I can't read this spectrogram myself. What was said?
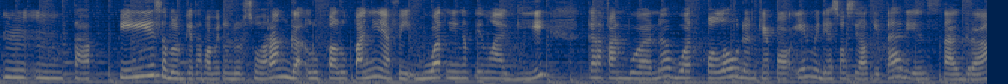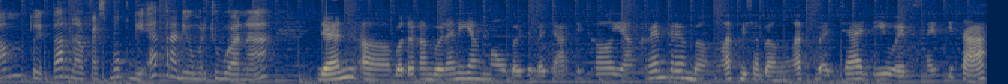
Mm-mm, tapi sebelum kita pamit undur suara nggak lupa lupanya ya Vi buat ngingetin lagi ke rekan buana buat follow dan kepoin media sosial kita di Instagram, Twitter dan Facebook di @radiomercubuana. Dan eh, buat rekan Buana nih yang mau baca-baca artikel yang keren-keren banget, bisa banget baca di website kita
